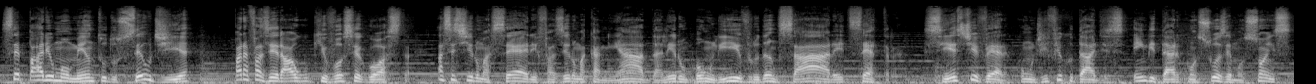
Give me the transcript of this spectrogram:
Separe um momento do seu dia para fazer algo que você gosta. Assistir uma série, fazer uma caminhada, ler um bom livro, dançar, etc. Se estiver com dificuldades em lidar com suas emoções,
